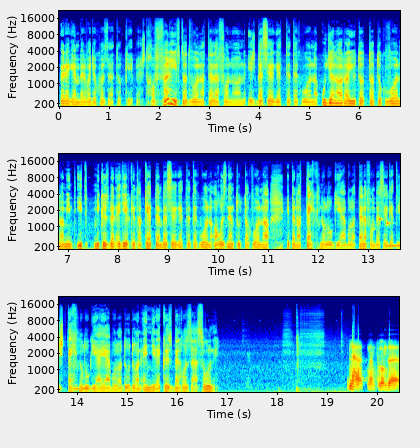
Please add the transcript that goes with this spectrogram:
öreg ember vagyok hozzátok képest. Ha fölhívtad volna telefonon, és beszélgettetek volna, ugyanarra jutottatok volna, mint itt, miközben egyébként, ha ketten beszélgettetek volna, ahhoz nem tudtak volna éppen a technológiából, a telefonbeszélgetés technológiájából adódóan ennyire közben hozzászólni? Lehet, nem tudom, de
